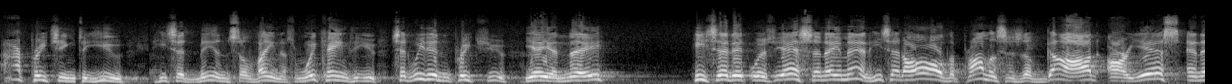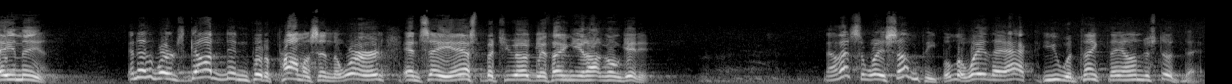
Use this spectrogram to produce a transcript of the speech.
Our preaching to you, he said, me and Silvanus, when we came to you, said we didn't preach you yea and nay, he said it was yes and amen. He said all the promises of God are yes and amen. In other words, God didn't put a promise in the Word and say, yes, but you ugly thing, you're not going to get it. Now, that's the way some people, the way they act, you would think they understood that.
